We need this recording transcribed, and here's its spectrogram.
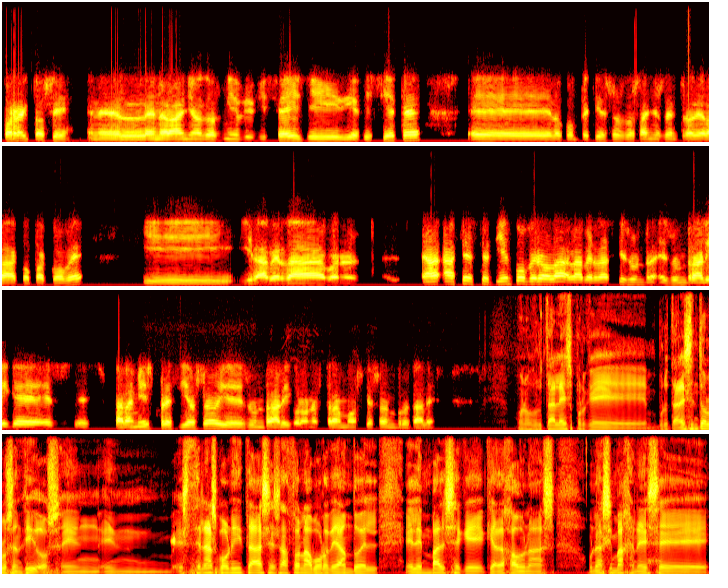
Correcto, sí. En el, en el año 2016 y 17 eh, lo competí esos dos años dentro de la Copa Kobe y, la verdad, bueno, hace este tiempo, pero la, la, verdad es que es un, es un rally que es, para mí es precioso y es un rally con unos tramos que son brutales. Bueno, brutales porque brutales en todos los sentidos, en, escenas bonitas, esa zona bordeando el, embalse que, ha dejado unas, unas imágenes eh,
